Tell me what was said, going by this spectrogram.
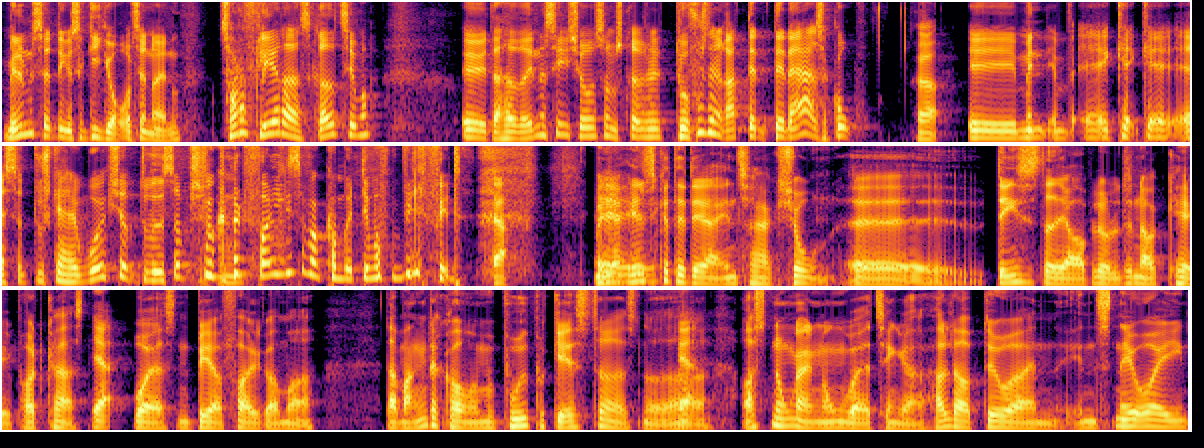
mellemsætning, og så gik jeg over til noget andet. Så er der flere, der har skrevet til mig, øh, der havde været inde og se showet, som skrev, du har fuldstændig ret, den, den er altså god. ja. Øh, men øh, kan, kan, altså, du skal have workshop, du ved, så begyndte folk ligesom at komme, det var vildt fedt. Ja. Men jeg Øh. elsker det der interaktion. Øh, det eneste sted, jeg oplever det, det er nok her i podcast, Ja. hvor jeg sådan beder folk om at... Der er mange, der kommer med bud på gæster og sådan noget. Ja. Og også nogle gange nogen, hvor jeg tænker, hold da op, det var en, en snæver en,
